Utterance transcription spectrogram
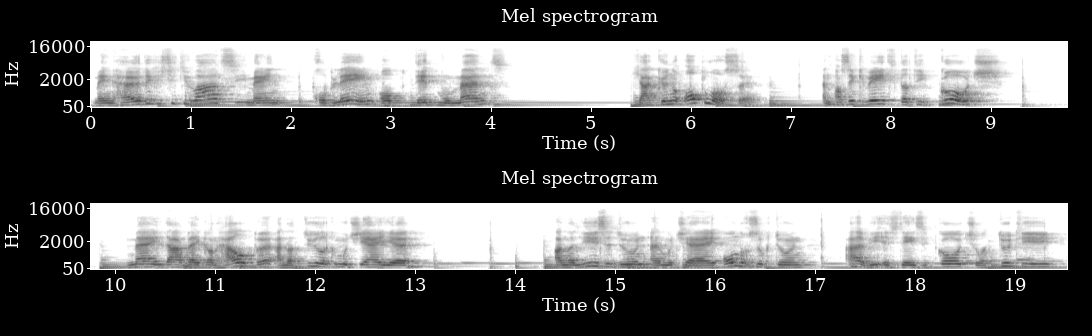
mijn huidige situatie, mijn probleem op dit moment ga kunnen oplossen. En als ik weet dat die coach mij daarbij kan helpen, en natuurlijk moet jij je analyse doen en moet jij onderzoek doen Ah, wie is deze coach? Wat doet hij?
